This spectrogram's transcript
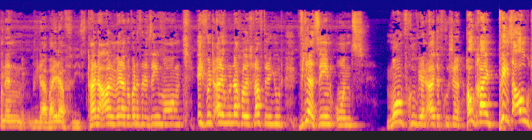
und dann wieder weiterfließt. Keine Ahnung, wir werden das auf alle Fälle sehen morgen. Ich wünsche eine gute Nacht, Leute. Schlaft in den gut. Wir sehen uns morgen früh wieder in alter Frische. Haut rein. Peace out.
